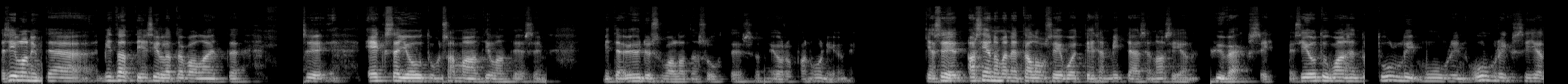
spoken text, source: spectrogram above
Ja silloin niin tämä mitattiin sillä tavalla, että se EXA joutuu samaan tilanteeseen, mitä Yhdysvallat on suhteessa Euroopan unioniin. Ja se asianomainen talous ei voi tehdä mitään sen asian hyväksi. Ja se joutuu vain sen tullimuurin uhriksi. Ja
